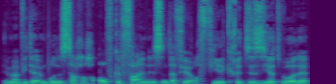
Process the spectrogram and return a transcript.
immer wieder im Bundestag auch aufgefallen ist und dafür auch viel kritisiert wurde.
